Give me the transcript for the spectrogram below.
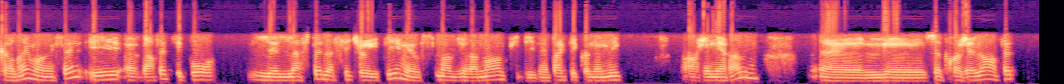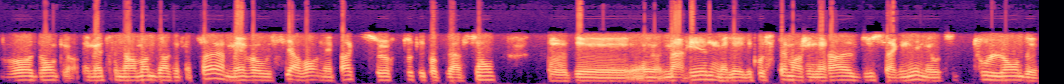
quand même, en effet. Et euh, ben, en fait, c'est pour l'aspect de la sécurité, mais aussi de l'environnement, puis des impacts économiques en général. Euh, le, ce projet-là, en fait, va donc émettre énormément de gaz à effet de serre, mais va aussi avoir un impact sur toutes les populations euh, de marines, mais l'écosystème en général du Saguenay, mais aussi tout le long de,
